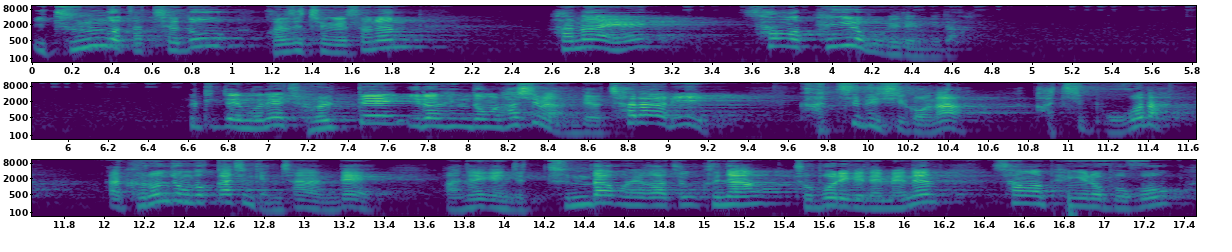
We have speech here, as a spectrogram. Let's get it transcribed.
이 주는 것 자체도 관세청에서는 하나의 상업 행위로 보게 됩니다. 그렇기 때문에 절대 이런 행동을 하시면 안 돼요. 차라리 같이 드시거나 같이 보거나 아, 그런 정도까지는 괜찮은데 만약에 이제 준다고 해가지고 그냥 줘버리게 되면은 상업 행위로 보고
